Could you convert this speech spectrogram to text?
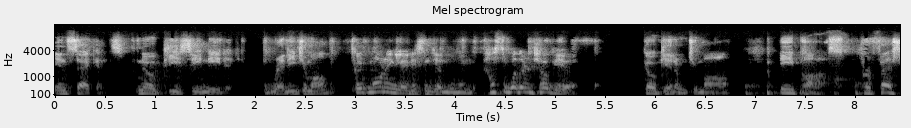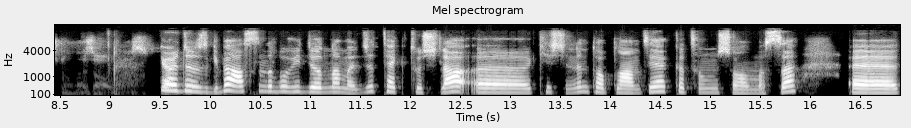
in seconds. No PC needed. Ready, Jamal? Good morning, ladies and gentlemen. How's the weather in Tokyo? Gördüğünüz gibi aslında bu videonun amacı tek tuşla e, kişinin toplantıya katılmış olması. E,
